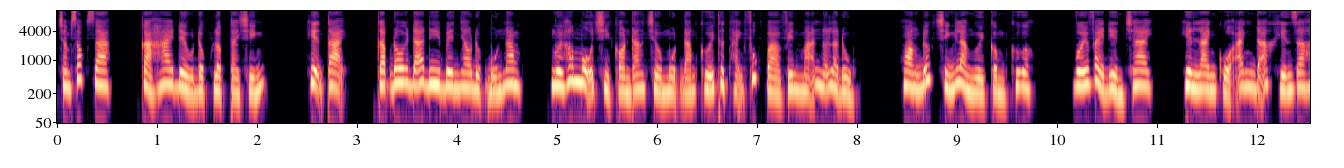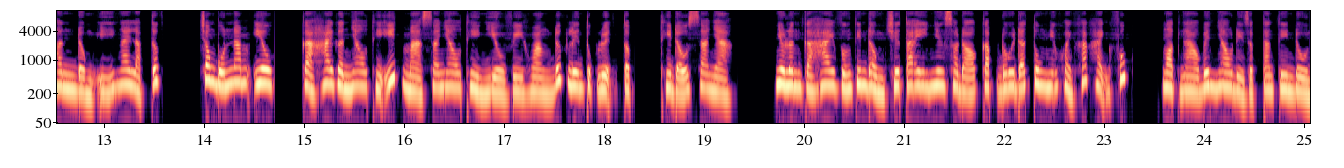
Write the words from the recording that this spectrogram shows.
chăm sóc da, cả hai đều độc lập tài chính. Hiện tại, cặp đôi đã đi bên nhau được 4 năm, người hâm mộ chỉ còn đang chờ một đám cưới thật hạnh phúc và viên mãn nữa là đủ. Hoàng Đức chính là người cầm cưa. Với vẻ điển trai, hiền lành của anh đã khiến Gia Hân đồng ý ngay lập tức. Trong 4 năm yêu, cả hai gần nhau thì ít mà xa nhau thì nhiều vì Hoàng Đức liên tục luyện tập, thi đấu xa nhà. Nhiều lần cả hai vướng tin đồng chia tay nhưng sau đó cặp đôi đã tung những khoảnh khắc hạnh phúc, ngọt ngào bên nhau để dập tan tin đồn.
